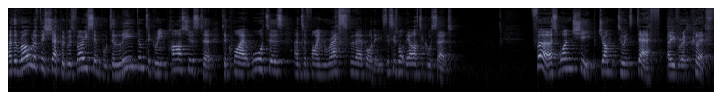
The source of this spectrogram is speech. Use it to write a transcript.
And the role of this shepherd was very simple to lead them to green pastures, to, to quiet waters, and to find rest for their bodies. This is what the article said. First, one sheep jumped to its death over a cliff.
